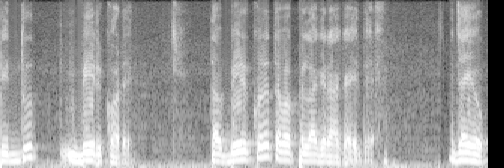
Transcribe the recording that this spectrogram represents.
বিদ্যুৎ বের করে। তা বের করে তারপর প্লাগে লাগাই দেয়। যাই হোক,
